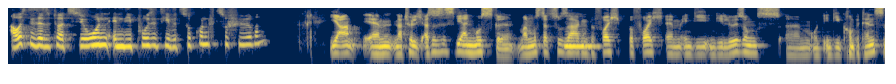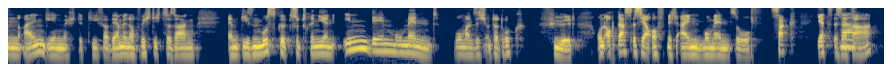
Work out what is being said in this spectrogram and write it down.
aus dieser Situation in die positive Zukunft zu führen? Ja, ähm, natürlich. Also es ist wie ein Muskel. Man muss dazu sagen, mhm. bevor ich, bevor ich ähm, in die in die Lösungs- ähm, und in die Kompetenzen reingehen möchte tiefer, wäre mir noch wichtig zu sagen, ähm, diesen Muskel zu trainieren in dem Moment, wo man sich unter Druck fühlt. Und auch das ist ja oft nicht ein Moment so, zack, jetzt ist ja. er da,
